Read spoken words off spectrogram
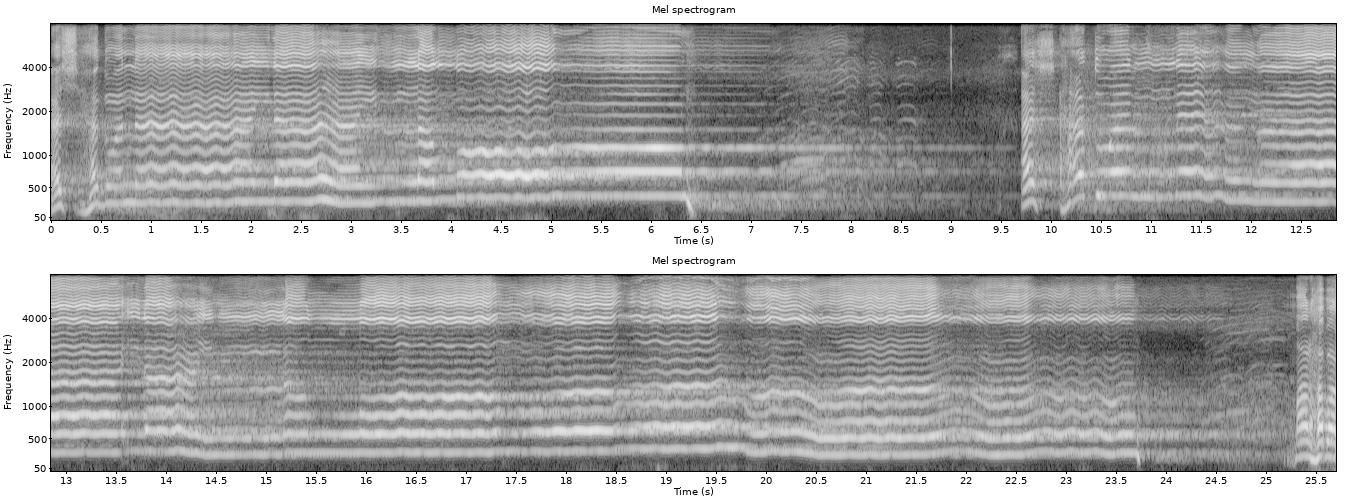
أشهد أن لا إله إلا الله أشهد أن لا إله إلا الله মারহাবা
